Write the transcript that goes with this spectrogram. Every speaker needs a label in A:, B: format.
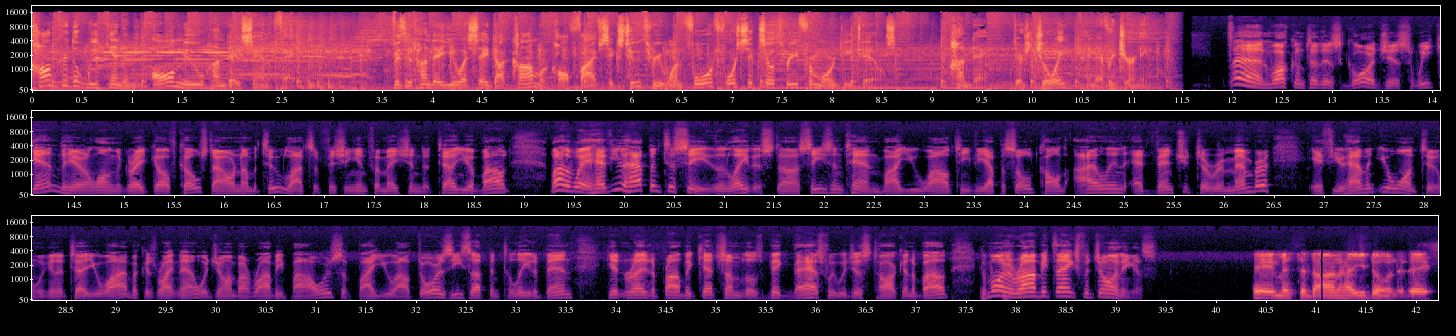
A: Conquer the weekend in the all new Hyundai Santa Fe. Visit HyundaiUSA.com or call 562 for more details. Hyundai, there's joy in every journey.
B: And welcome to this gorgeous weekend here along the Great Gulf Coast. Hour number two, lots of fishing information to tell you about. By the way, have you happened to see the latest uh, season 10 Bayou Wild TV episode called Island Adventure to Remember? If you haven't, you'll want to. And We're going to tell you why because right now we're joined by Robbie Bowers of Bayou Outdoors. He's up in Toledo Bend getting ready to probably catch some of those big bass we were just talking about. Good morning, Robbie. Thanks for joining us.
C: Hey, Mr. Don. How you doing today?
